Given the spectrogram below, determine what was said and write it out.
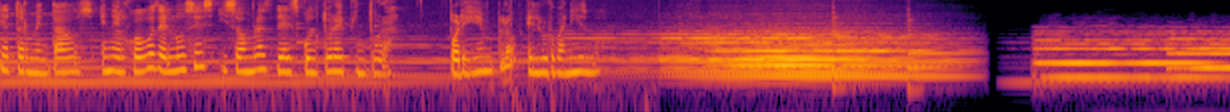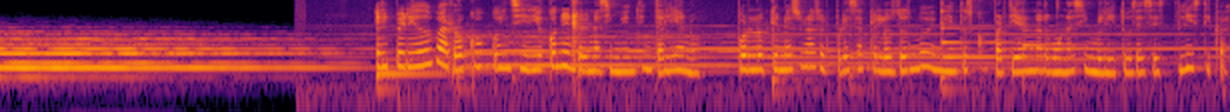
y atormentados en el juego de luces y sombras de escultura y pintura. Por ejemplo, el urbanismo. El periodo barroco coincidió con el Renacimiento italiano, por lo que no es una sorpresa que los dos movimientos compartieran algunas similitudes estilísticas.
